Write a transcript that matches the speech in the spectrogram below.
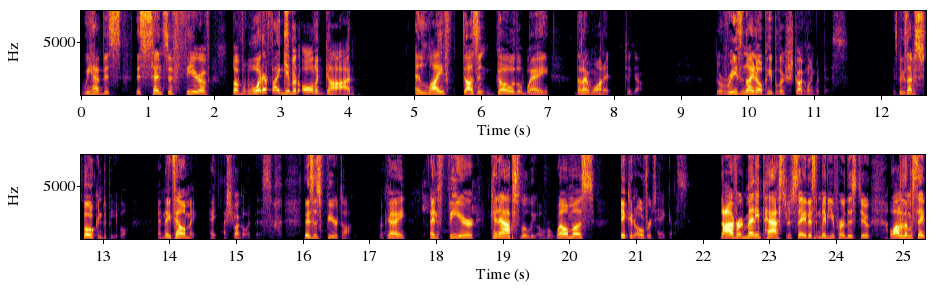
We have this, this sense of fear of, of what if I give it all to God and life doesn't go the way that I want it to go. The reason I know people are struggling with this is because I've spoken to people and they tell me, hey, I struggle with this. This is fear talking, okay? And fear can absolutely overwhelm us, it can overtake us. Now, I've heard many pastors say this, and maybe you've heard this too. A lot of them say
